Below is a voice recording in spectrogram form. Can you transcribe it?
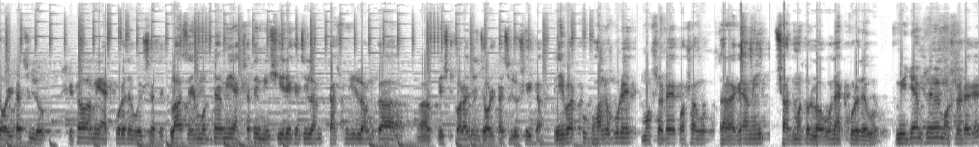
জলটা ছিল, সেটাও আমি অ্যাড করে দেবো এর সাথে। প্লাস এর মধ্যে আমি একসাথে মিশিয়ে রেখেছিলাম কাশ্মীরি লঙ্কা পেস্ট করা যে জলটা ছিল সেইটা এবার খুব ভালো করে মশলাটাকে কষাবো। তার আগে আমি স্বাদ মতো লবণ অ্যাড করে দেবো। মিডিয়াম ফ্লেমে মশলাটাকে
